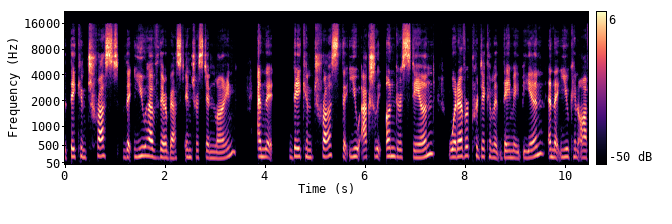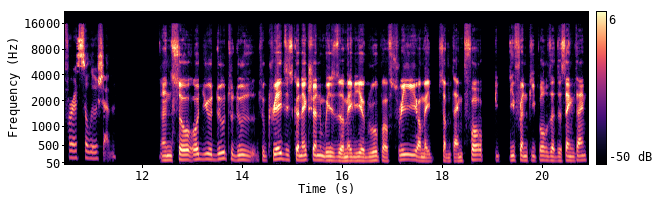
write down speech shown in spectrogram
that they can trust that you have their best interest in mind and that they can trust that you actually understand whatever predicament they may be in and that you can offer a solution. And so what do you do to do to create this connection with uh, maybe a group of three or maybe sometimes four different people at the same time?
